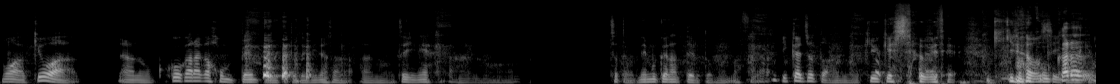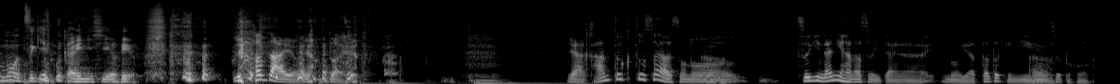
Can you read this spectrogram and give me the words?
もう今日は、あの、ここからが本編ということで、皆さん、あの、ぜひね、あの、ちょっと眠くなってると思いますが、一回ちょっとあの休憩した上で 聞き直こしてこからいただければもう次の回にしようよ。やだよ、やだよ。いや、監督とさ、その、次何話すみたいなのをやった時に、うんちょっとこう、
